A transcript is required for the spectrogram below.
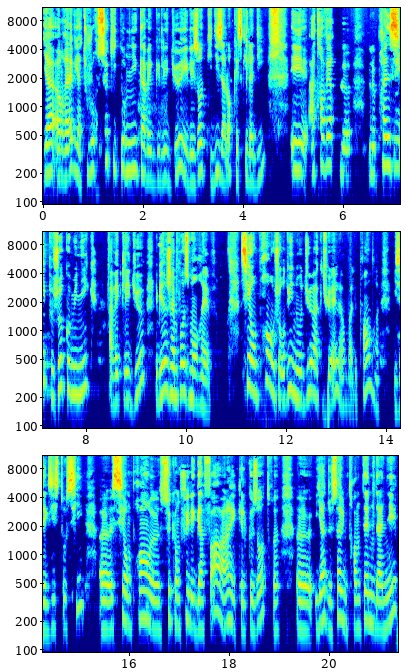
y a un rêve, il y a toujours ceux qui communiquent avec les dieux et les autres qui disent alors qu'est-ce qu'il a dit? Et à travers le, le principe je communique avec les dieux, eh bien j'impose mon rêve. Si on prend aujourd'hui nos dieux actuels, on va les prendre, ils existent aussi. Euh, si on prend euh, ceux qui ont fait les Gafa hein, et quelques autres, euh, il y a de ça une trentaine d'années,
